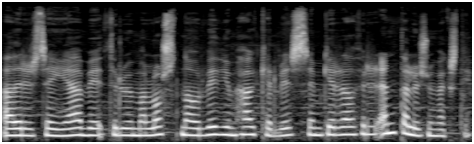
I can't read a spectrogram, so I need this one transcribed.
Aðrir segja að við þurfum að losna úr viðjum hagkerfis sem gerir ráð fyrir endalusum vexti.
